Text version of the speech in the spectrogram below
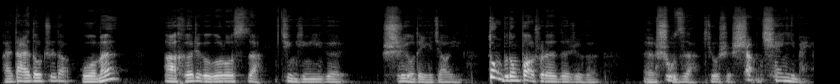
哎，大家都知道我们。啊，和这个俄罗斯啊进行一个石油的一个交易，动不动爆出来的这个呃数字啊，就是上千亿美元。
